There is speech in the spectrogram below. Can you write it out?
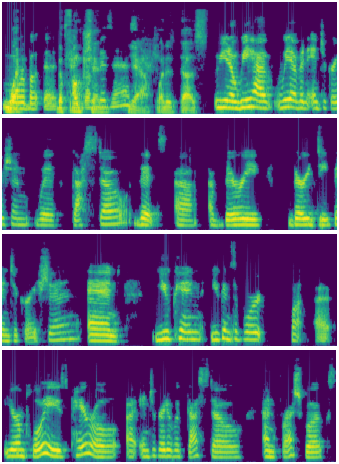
more what, about the, the function business. Yeah, what it does. You know, we have we have an integration with Gusto that's uh, a very very deep integration, and you can you can support uh, your employees' payroll uh, integrated with Gusto and FreshBooks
